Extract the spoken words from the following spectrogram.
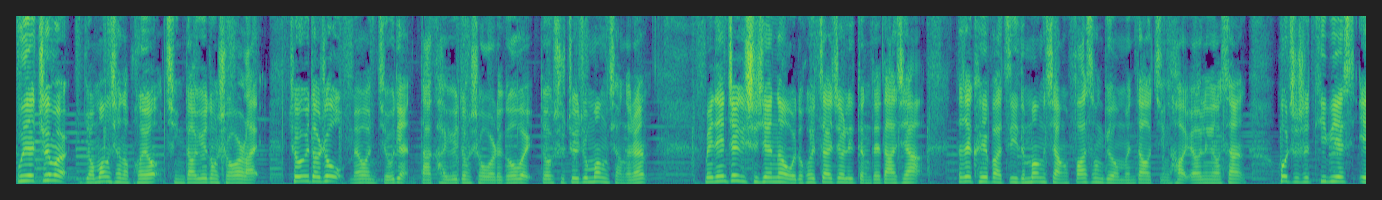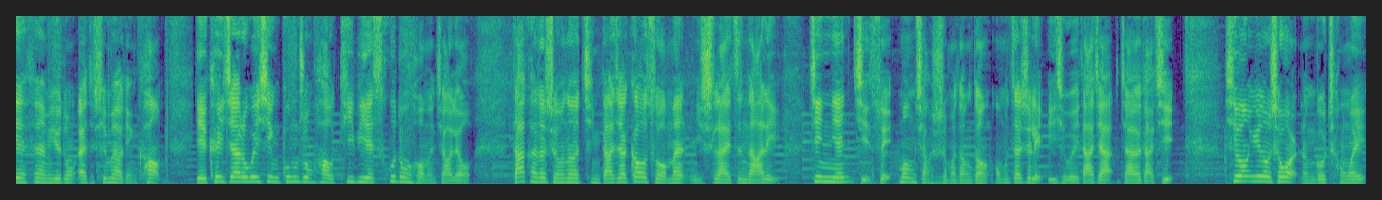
午夜，JUMMER 有梦想的朋友，请到悦动首尔来。周一到周五每晚九点，打卡悦动首尔的各位都是追逐梦想的人。每天这个时间呢，我都会在这里等待大家。大家可以把自己的梦想发送给我们到井号幺零幺三，或者是 TBS EFM 悦动 at gmail 点 com，也可以加入微信公众号 TBS 互动和我们交流。打卡的时候呢，请大家告诉我们你是来自哪里，今年几岁，梦想是什么等等。我们在这里一起为大家加油打气。希望悦动首尔能够成为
